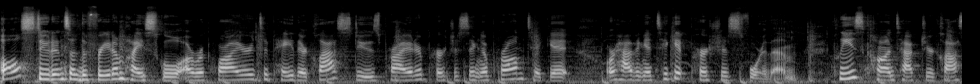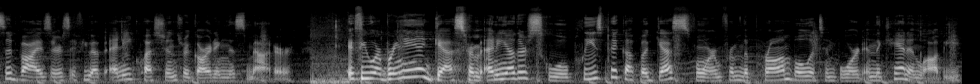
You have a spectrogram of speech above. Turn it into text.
All students of the Freedom High School are required to pay their class dues prior to purchasing a prom ticket or having a ticket purchased for them. Please contact your class advisors if you have any questions regarding this matter. If you are bringing a guest from any other school, please pick up a guest form from the prom bulletin board in the Cannon lobby.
